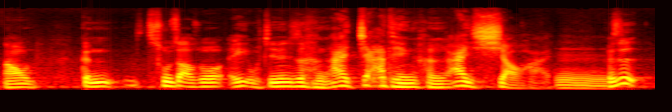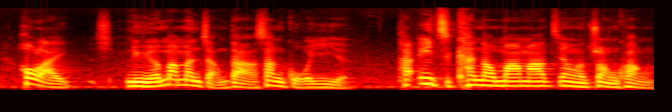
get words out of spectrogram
然后跟塑造说，哎，我今天是很爱家庭，很爱小孩。嗯。可是后来女儿慢慢长大，上国一了，她一直看到妈妈这样的状况。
